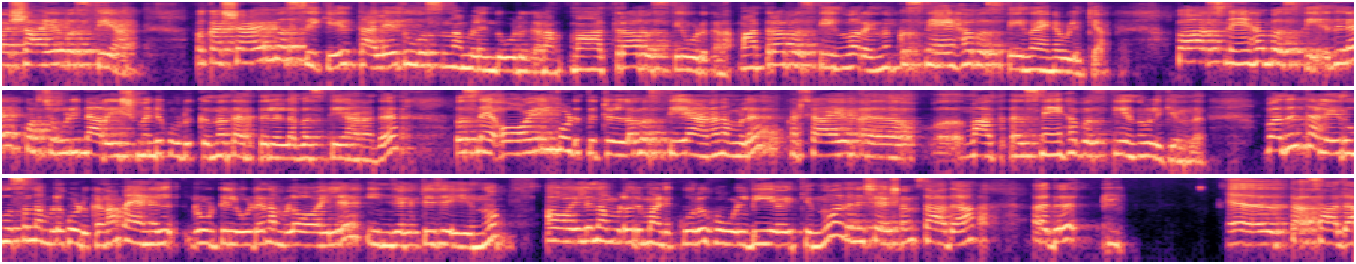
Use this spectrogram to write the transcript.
കഷായ ബസ്തിയാണ്. അപ്പൊ കഷായ ബസ്തിക്ക് തലേ ദിവസം നമ്മൾ എന്ത് കൊടുക്കണം? മാത്രാ ബസ്തി കൊടുക്കണം. മാത്രാ ബസ്തി എന്ന് പറയുന്നത് നമുക്ക് സ്നേഹ ബസ്തി എന്ന് അതിനെ വിളിക്കാം. അപ്പൊ ആ സ്നേഹ ബസ്തി ഇതിന് കുറച്ചും കൂടി നറീഷ്മെന്റ് കൊടുക്കുന്ന തരത്തിലുള്ള ബസ്തിയാണത്. അപ്പൊ സ്നേ ഓയിൽ കൊടുത്തിട്ടുള്ള ബസ്തിയാണ് നമ്മൾ കഷായ സ്നേഹ ബസ്തി എന്ന് വിളിക്കുന്നത്. അപ്പൊ അത് തലേദിവസം നമ്മൾ കൊടുക്കണം. വേനൽ റൂട്ടിലൂടെ നമ്മൾ ഓയിൽ ഇഞ്ചക്ട് ചെയ്യുന്നു. ഓയിൽ നമ്മൾ ഒരു മണിക്കൂർ ഹോൾഡ് ചെയ്ത് വെക്കുന്നു. അതിനുശേഷം സാധാ അത് സാധാ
